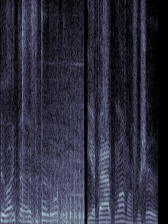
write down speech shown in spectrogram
You like that? It's the third one. He a bad llama for sure.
